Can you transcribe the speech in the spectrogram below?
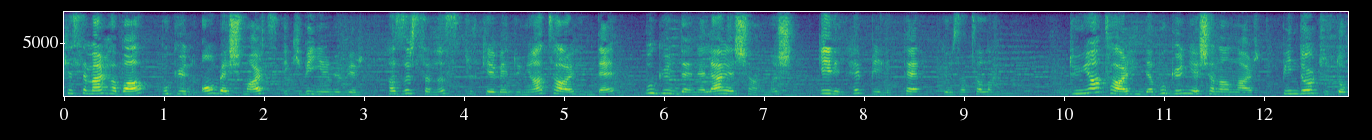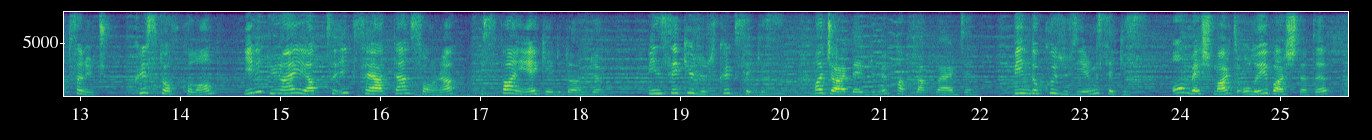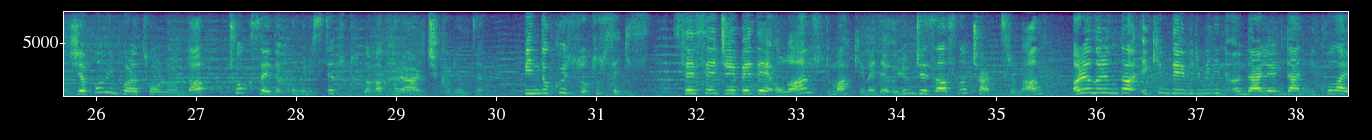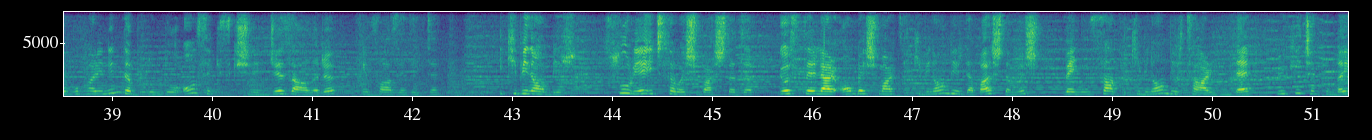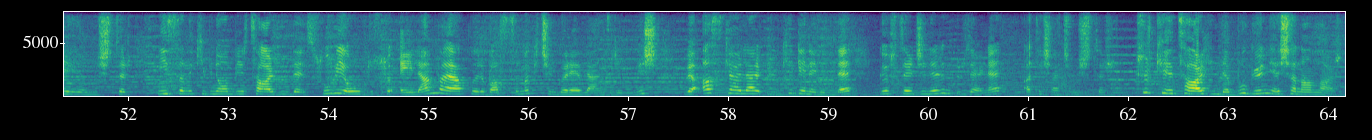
Herkese merhaba. Bugün 15 Mart 2021. Hazırsanız Türkiye ve dünya tarihinde bugün de neler yaşanmış? Gelin hep birlikte göz atalım. Dünya tarihinde bugün yaşananlar 1493 Kristof Kolomb yeni dünyaya yaptığı ilk seyahatten sonra İspanya'ya geri döndü. 1848 Macar devrimi patlak verdi. 1928 15 Mart olayı başladı. Japon İmparatorluğunda çok sayıda komüniste tutuklama kararı çıkarıldı. 1938 SSCB'de olağanüstü mahkemede ölüm cezasına çarptırılan, aralarında Ekim devriminin önderlerinden Nikolay Buhari'nin de bulunduğu 18 kişinin cezaları infaz edildi. 2011 Suriye İç Savaşı başladı. Gösteriler 15 Mart 2011'de başlamış ve Nisan 2011 tarihinde ülke çapında yayılmıştır. Nisan 2011 tarihinde Suriye ordusu eylem ve ayakları bastırmak için görevlendirilmiş ve askerler ülke genelinde göstericilerin üzerine ateş açmıştır. Türkiye tarihinde bugün yaşananlar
